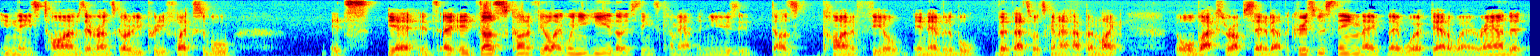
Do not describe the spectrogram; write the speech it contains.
in these times, everyone's got to be pretty flexible. It's yeah, it's it does kind of feel like when you hear those things come out the news, it does kind of feel inevitable that that's what's going to happen. Like the All Blacks were upset about the Christmas thing; they they worked out a way around it.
